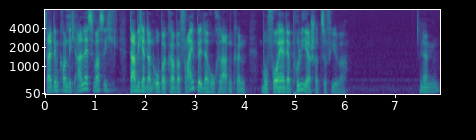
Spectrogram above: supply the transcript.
Seitdem konnte ich alles, was ich. Da habe ich ja dann Oberkörperfreibilder hochladen können, wo vorher der Pulli ja schon zu viel war. Ja. Mhm.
